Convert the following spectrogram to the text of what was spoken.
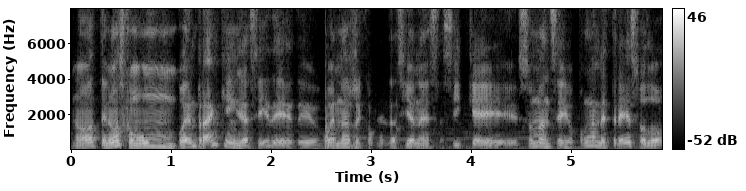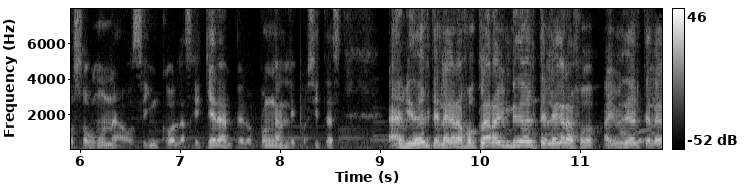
¿no? Tenemos como un buen ranking así de, de buenas recomendaciones, así que súmanse o pónganle tres o dos o una o cinco, las que quieran, pero pónganle cositas. Ah, el video del telégrafo, claro, hay un video del telégrafo, hay un video ¿Hay del un video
